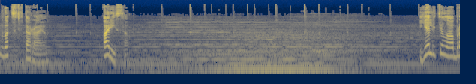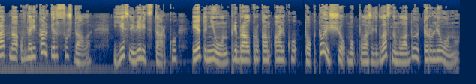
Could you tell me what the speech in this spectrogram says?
22. Ариса. Я летела обратно в Нарикан и рассуждала. Если верить Старку, и это не он прибрал к рукам Альку, то кто еще мог положить глаз на молодую Терулеону?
